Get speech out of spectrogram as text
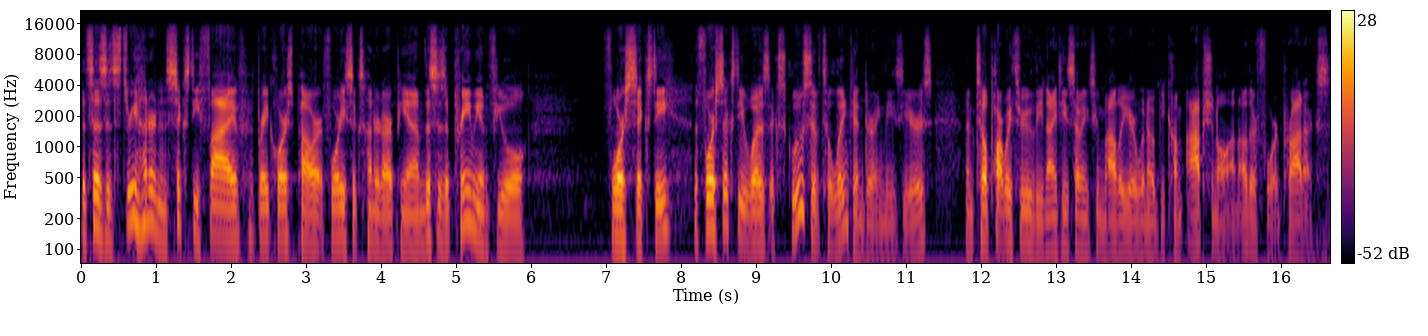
that says it's 365 brake horsepower at 4,600 RPM. This is a premium fuel 460. The 460 was exclusive to Lincoln during these years until partway through the 1972 model year when it would become optional on other Ford products.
